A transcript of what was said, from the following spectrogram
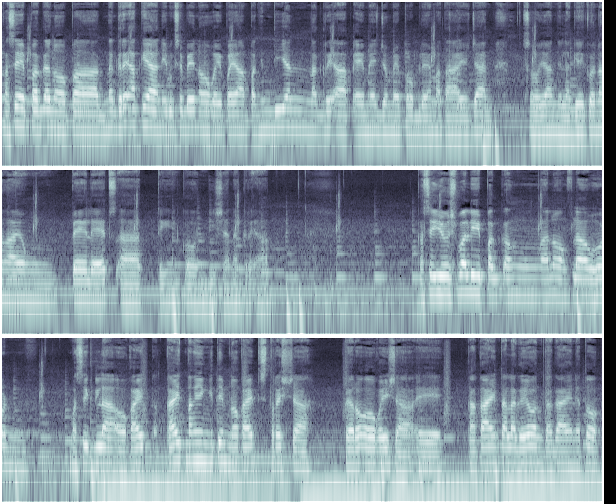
Kasi pag ano, pag nag-react yan, ibig sabihin okay pa yan. Pag hindi yan nag-react, eh medyo may problema tayo dyan. So yan, nilagay ko na nga yung pellets at tingin ko hindi siya nag-react. Kasi usually pag ang ano ang flower horn masigla o kahit kahit nangingitim no, kahit stress siya, pero okay siya eh kakain talaga yon kagaya nito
